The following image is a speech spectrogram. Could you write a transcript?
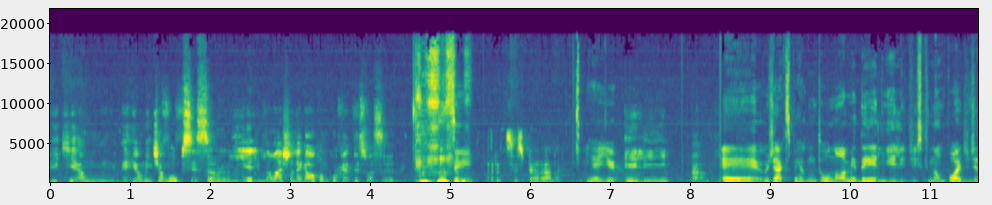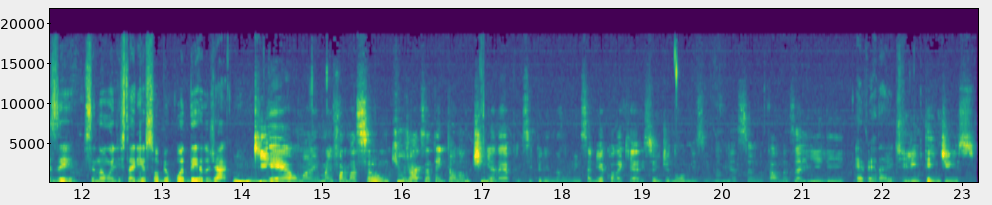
vê que é um é realmente é uma obsessão e ele não acha legal como qualquer pessoa sã, né? Sim. Era de se esperar, né? E aí Ele, vai lá. é, o Jax pergunta o nome dele e ele diz que não pode dizer, senão ele estaria sob o poder do Jax. Uhum. que é uma, uma informação que o Jax até então não tinha, né? A princípio ele não, nem sabia qual é que era isso aí de nomes e nomeação e tal, mas ali ele É verdade. ele entende isso.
